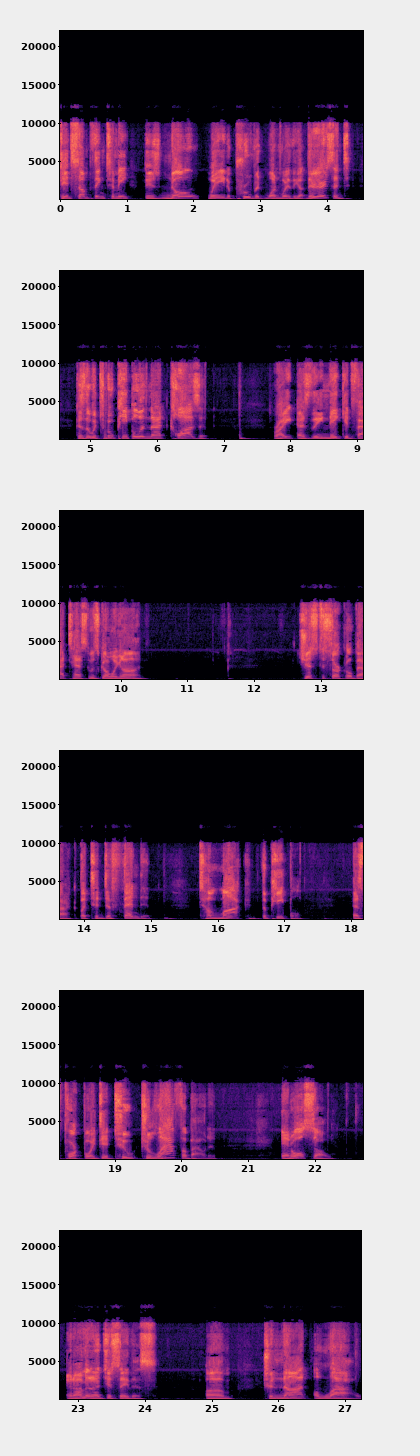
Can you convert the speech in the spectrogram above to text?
did something to me. There's no way to prove it one way or the other. There isn't, because there were two people in that closet, right? As the naked fat test was going on. Just to circle back, but to defend it, to mock the people, as Pork Boy did, to to laugh about it, and also, and I'm going to just say this, um, to not allow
